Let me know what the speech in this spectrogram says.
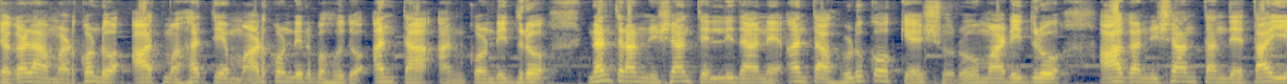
ಜಗಳ ಮಾಡಿಕೊಂಡು ಆತ್ಮಹತ್ಯೆ ಮಾಡ್ಕೊಂಡಿರಬಹುದು ಅಂತ ಅನ್ಕೊಂಡಿದ್ರು. ನಂತರ ನಿಶಾಂತ್ ಎಲ್ಲಿದ್ದಾನೆ ಅಂತ ಹುಡುಕೋಕೆ ಶುರು ಮಾಡಿದ್ರು. ಆಗ ನಿಶಾಂತ್ ತಂದೆ ತಾಯಿ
